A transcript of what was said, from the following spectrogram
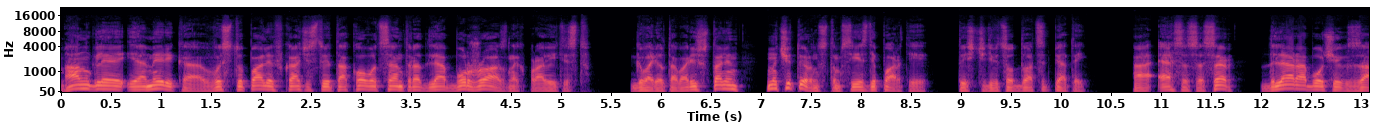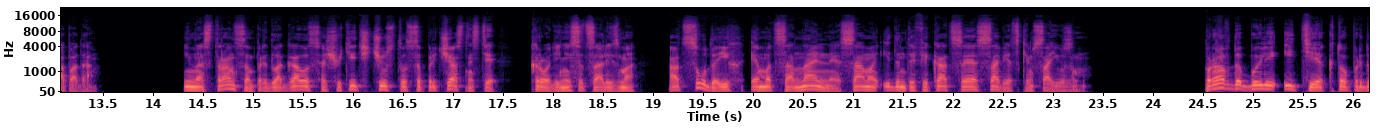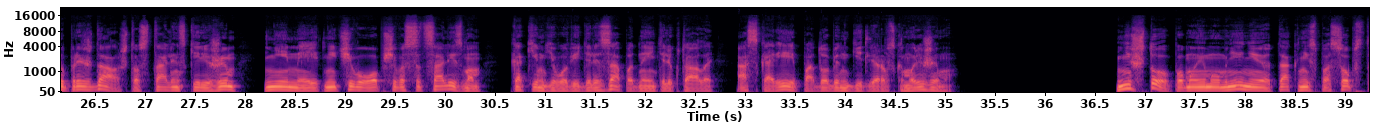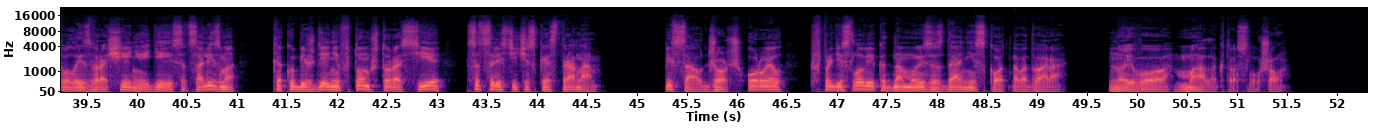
Англия и Америка выступали в качестве такого центра для буржуазных правительств, говорил товарищ Сталин на 14-м съезде партии 1925, а СССР для рабочих Запада. Иностранцам предлагалось ощутить чувство сопричастности к родине социализма, отсюда их эмоциональная самоидентификация с Советским Союзом. Правда, были и те, кто предупреждал, что сталинский режим – не имеет ничего общего с социализмом, каким его видели западные интеллектуалы, а скорее подобен гитлеровскому режиму. Ничто, по моему мнению, так не способствовало извращению идеи социализма, как убеждение в том, что Россия – социалистическая страна, писал Джордж Оруэлл в предисловии к одному из изданий «Скотного двора». Но его мало кто слушал.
